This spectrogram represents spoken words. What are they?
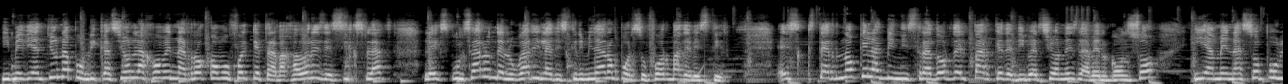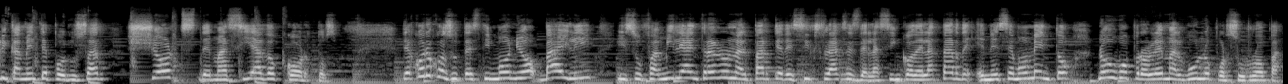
y mediante una publicación la joven narró cómo fue que trabajadores de Six Flags la expulsaron del lugar y la discriminaron por su forma de vestir. Externó que el administrador del parque de diversiones la avergonzó y amenazó públicamente por usar shorts demasiado cortos. De acuerdo con su testimonio, Bailey y su familia entraron al parque de Six Flags desde las 5 de la tarde. En ese momento no hubo problema alguno por su ropa,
